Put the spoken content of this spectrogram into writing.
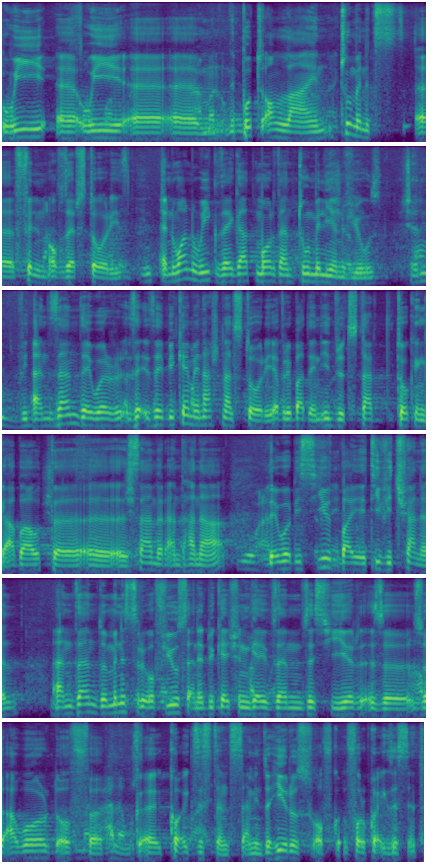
we, uh, we uh, um, put online two minutes uh, film of their stories. In one week they got more than two million views. And then they were, they, they became a national story. Everybody in Egypt started talking about uh, Samer and Hana. They were received by a TV channel. And then the Ministry of Youth and Education gave them this year the, the award of uh, co- coexistence. I mean, the heroes of, for coexistence.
